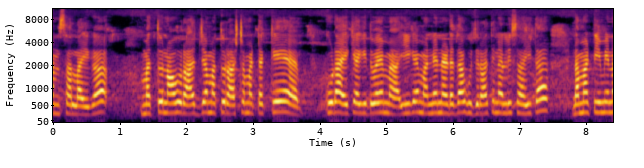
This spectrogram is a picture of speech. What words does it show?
ಅನಿಸಲ್ಲ ಈಗ. ಮತ್ತು ನಾವು ರಾಜ್ಯ ಮತ್ತು ರಾಷ್ಟ್ರ ಮಟ್ಟಕ್ಕೆ ಕೂಡ ಆಯ್ಕೆ ಮ ಈಗ ಮೊನ್ನೆ ನಡೆದ ಗುಜರಾತಿನಲ್ಲಿ ಸಹಿತ ನಮ್ಮ ಟೀಮಿನ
